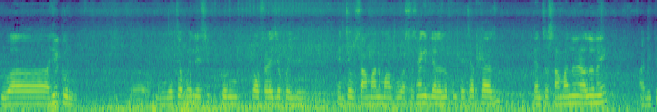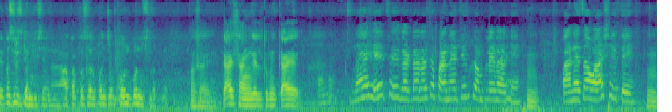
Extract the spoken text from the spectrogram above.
किंवा हे करू. अं, याच्या पहिले शिफ्ट करू पावसाळ्याच्या पहिले. त्यांच्यावर सामान मागू असं सांगितलेलं पण त्याच्यात काय अजून त्यांचं सामान आलं नाही आणि ते तशीच कंडिशन आहे. आता तर सरपंच फोन पण उचलत नाही. असं आहे. काय सांगेल तुम्ही? काय? नाही हेच हे गटाराच्या पाण्याचीच कंप्लेंट आहे. हं, पाण्याचा वास येते. हं.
